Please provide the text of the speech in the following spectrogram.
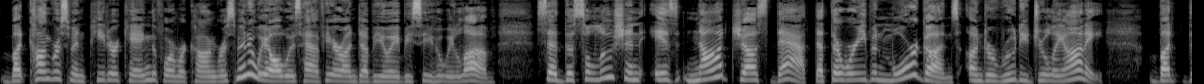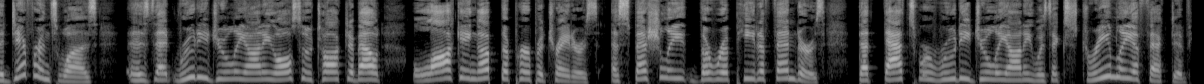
But Congressman Peter King, the former congressman who we always have here on WABC, who we love, said the solution is not just that, that there were even more guns under Rudy Giuliani. But the difference was is that Rudy Giuliani also talked about locking up the perpetrators, especially the repeat offenders. That that's where Rudy Giuliani was extremely effective.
